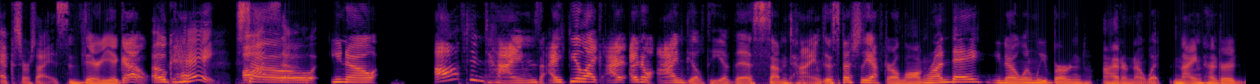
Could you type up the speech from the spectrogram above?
exercise. There you go. Okay. So, awesome. you know, oftentimes I feel like I, I know I'm guilty of this sometimes, especially after a long run day, you know, when we burn, I don't know what, 900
